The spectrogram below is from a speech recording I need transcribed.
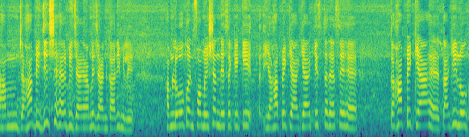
हम जहाँ भी जिस शहर भी जाए हमें जानकारी मिले। हम लोगों को इन्फॉर्मेशन दे सके कि यहाँ पे क्या क्या किस तरह से है कहाँ पे क्या है ताकि लोग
